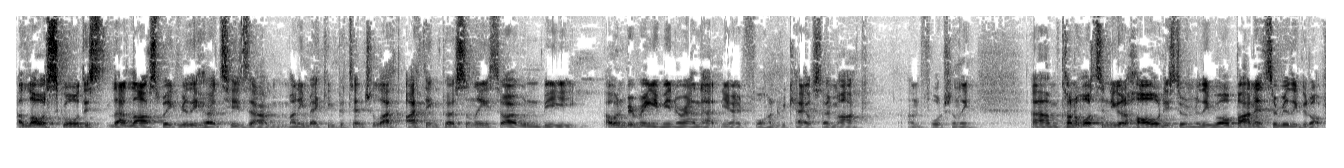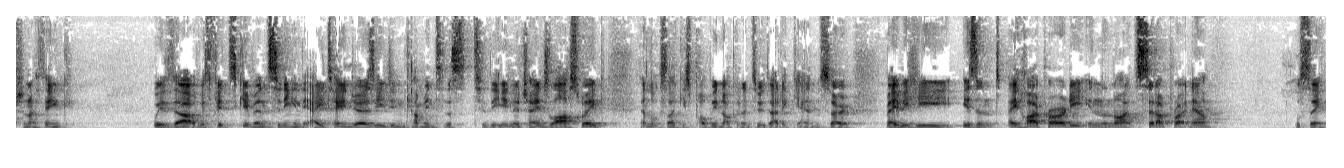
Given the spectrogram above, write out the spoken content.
a lower score this that last week really hurts his um, money making potential. I, I think personally, so I wouldn't be I wouldn't be bringing him in around that you know 400k or so mark. Unfortunately, um, Connor Watson you got to hold. He's doing really well. Barnett's a really good option, I think with uh, with Fitzgibbon sitting in the 18 jersey. He didn't come into the to the interchange last week, and looks like he's probably not going to do that again. So maybe he isn't a high priority in the Knight setup right now. We'll see.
